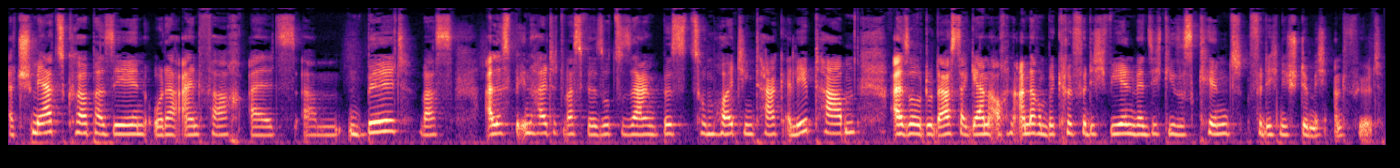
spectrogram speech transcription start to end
als Schmerzkörper sehen oder einfach als ähm, ein Bild, was alles beinhaltet, was wir sozusagen bis zum heutigen Tag erlebt haben. Also du darfst da gerne auch einen anderen Begriff für dich wählen, wenn sich dieses Kind für dich nicht stimmig anfühlt.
